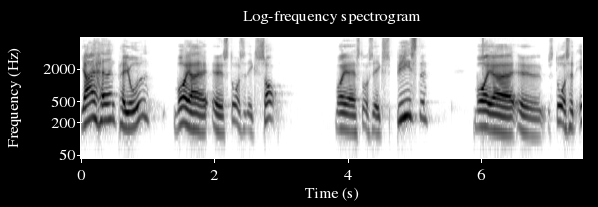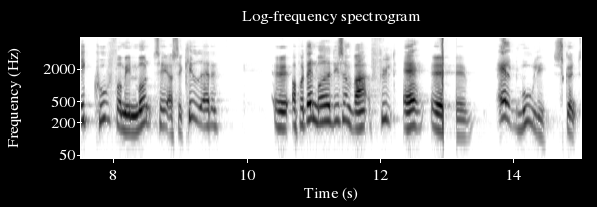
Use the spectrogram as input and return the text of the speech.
Jeg havde en periode, hvor jeg øh, stort set ikke sov, hvor jeg stort set ikke spiste, hvor jeg øh, stort set ikke kunne få min mund til at se ked af det, øh, og på den måde ligesom var fyldt af øh, alt muligt skønt.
